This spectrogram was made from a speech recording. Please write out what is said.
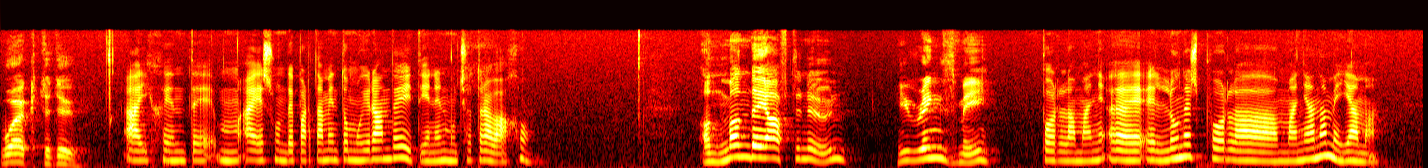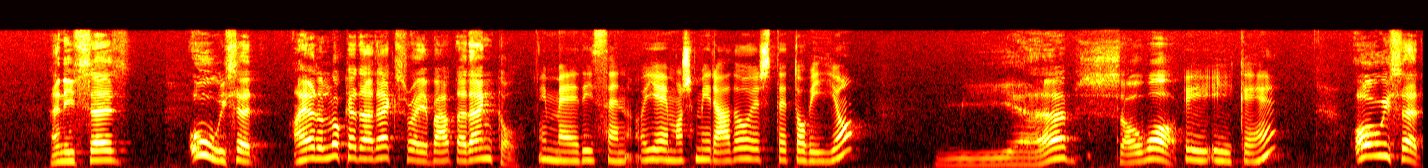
work to do. Hay gente, mm, es un departamento muy grande y tienen mucho trabajo. On Monday afternoon, he rings me Por la eh, el lunes por la mañana me llama and he says, "Oh," he said, "I had a look at that X-ray about that ankle." y me dicen, oye, hemos mirado este tobillo Yeah. So what? y, ¿y qué? Oh, he said,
